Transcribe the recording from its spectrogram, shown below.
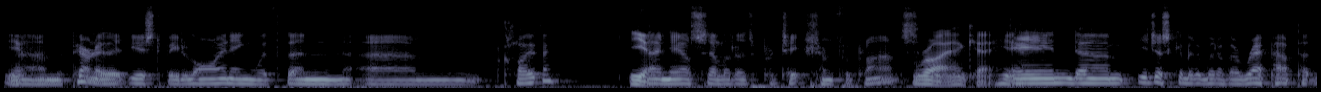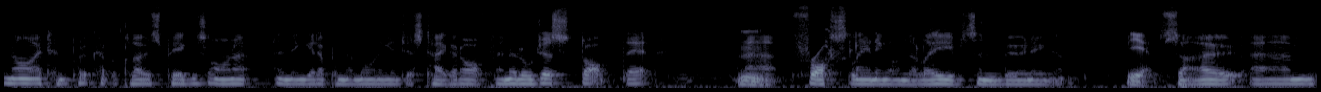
Yeah. Um, apparently, that used to be lining within um, clothing. Yeah. They now sell it as protection for plants. Right. Okay. Yeah. And um, you just give it a bit of a wrap up at night and put a couple of clothes pegs on it, and then get up in the morning and just take it off, and it'll just stop that uh, frost landing on the leaves and burning them. Yeah. So um,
